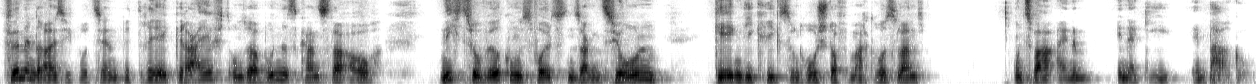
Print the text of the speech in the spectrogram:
35 Prozent beträgt, greift unser Bundeskanzler auch nicht zur wirkungsvollsten Sanktion gegen die Kriegs- und Rohstoffmacht Russland, und zwar einem Energieembargo.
